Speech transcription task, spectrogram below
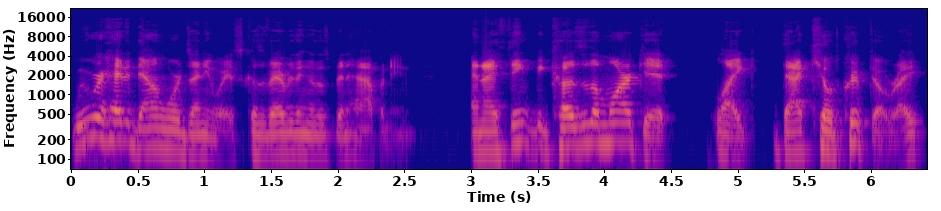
we were headed downwards anyways because of everything that's been happening. And I think because of the market, like that killed crypto, right?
